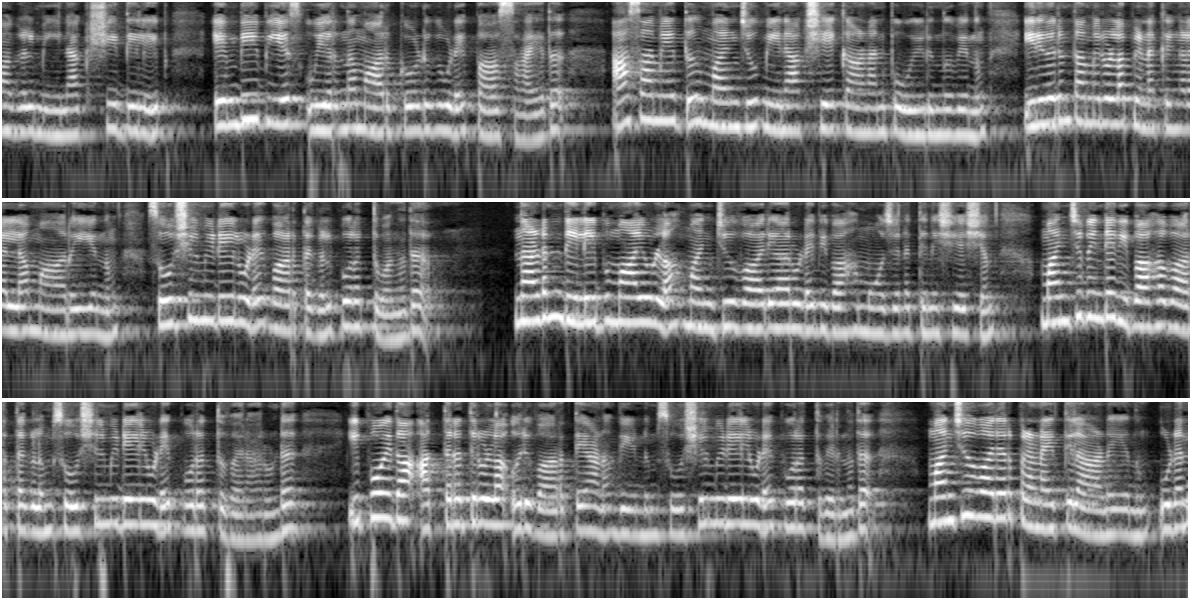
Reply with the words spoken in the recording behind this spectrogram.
മകൾ Meenakshi Dileep M B B S ഉയർന്ന മാർക്കോടുകൂടെ പാസ്സായത്. ആ സമയത്ത് മഞ്ജു മീനാക്ഷിയെ കാണാൻ പോയിരുന്നുവെന്നും ഇരുവരും തമ്മിലുള്ള പിണക്കങ്ങളെല്ലാം മാറിയെന്നും സോഷ്യൽ മീഡിയയിലൂടെ വാർത്തകൾ പുറത്തുവന്നത്. നടൻ ദിലീപുമായുള്ള മഞ്ജു വാര്യാറുടെ വിവാഹമോചനത്തിന് ശേഷം മഞ്ജുവിന്റെ വിവാഹ വാർത്തകളും സോഷ്യൽ മീഡിയയിലൂടെ പുറത്തു വരാറുണ്ട് ഇപ്പോൾ ഇതാ അത്തരത്തിലുള്ള ഒരു വാർത്തയാണ് വീണ്ടും സോഷ്യൽ മീഡിയയിലൂടെ പുറത്തു വരുന്നത്. മഞ്ജു വാര്യർ പ്രണയത്തിലാണ് എന്നും ഉടൻ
